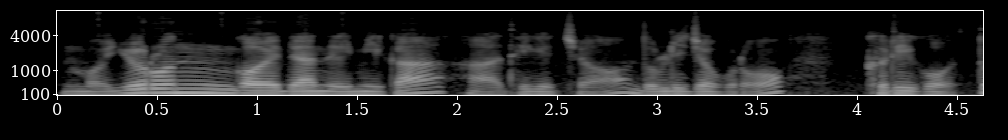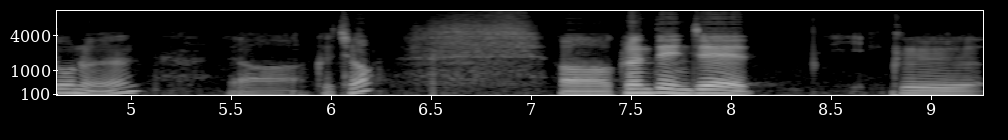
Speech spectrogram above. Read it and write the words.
뭐 요런 거에 대한 의미가 아, 되겠죠 논리적으로. 그리고 또는 어, 그쵸? 어, 그런데 이제 그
